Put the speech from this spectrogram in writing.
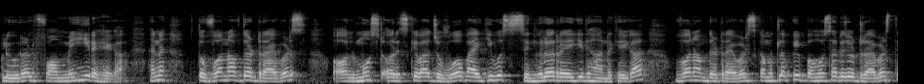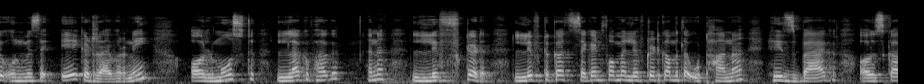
प्लूरल फॉर्म में ही रहेगा, है ना? तो one of the drivers almost और इसके बाद जो वर्ब आएगी, वो सिंगुलर रहेगी, ध्यान रखिएगा। वन ऑफ़ द ड्राइवर्स का मतलब कि बहुत सारे जो ड्राइवर्स थे, उनमें से एक ड्राइवर ने ऑलमोस्ट लगभग है ना? लिफ्टेड लिफ्ट का सेकेंड फॉर्म है लिफ्टेड का मतलब उठाना हिज बैग और उसका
